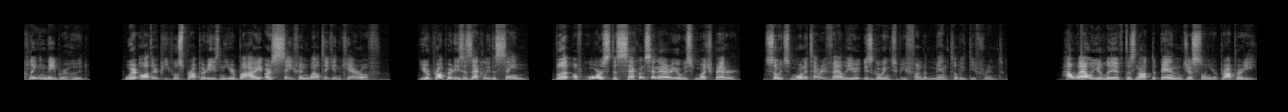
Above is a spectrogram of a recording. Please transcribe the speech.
clean neighborhood, where other people's properties nearby are safe and well taken care of. Your property is exactly the same, but of course the second scenario is much better, so its monetary value is going to be fundamentally different. How well you live does not depend just on your property,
